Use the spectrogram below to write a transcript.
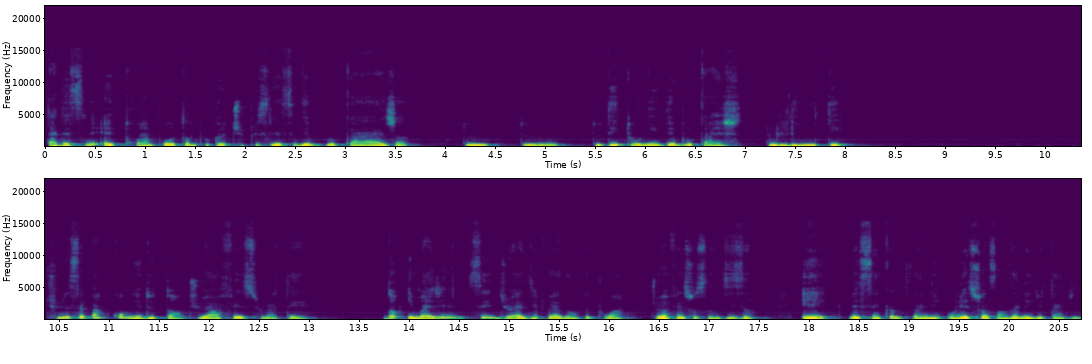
Ta destinée est trop importante pour que tu puisses laisser des blocages de, détourner, des blocages de limiter. Tu ne sais pas combien de temps tu as à faire sur la terre. Donc imagine si Dieu a dit par exemple que toi, tu vas faire 70 ans et les 50 années ou les 60 années de ta vie,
